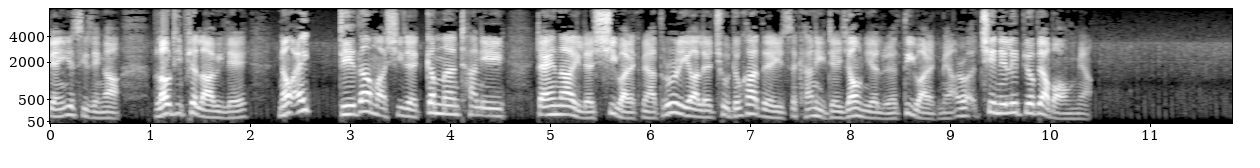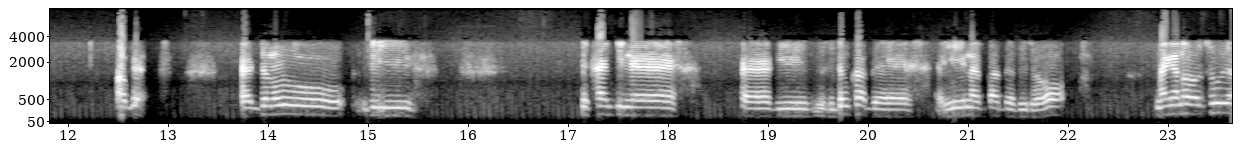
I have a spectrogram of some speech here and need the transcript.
ပြန်ရေးအစီအစဉ်ကဘယ်လောက်ထိဖြစ်လာပြီလဲနောက်အဲ့ဒေသမှာရှိတဲ့ကမန်ဌာနေတိုင်းသားတွေလည်းရှိပါတယ်ခင်ဗျာသူတို့တွေကလည်းချို့ဒုက္ခသည်စခန်းတွေတည်းရောက်နေတယ်လို့လည်းသိပါတယ်ခင်ဗျာအဲ့တော့အခြေအနေလေးပြောပြပါအောင်ခင်ဗျာဟုတ်ကဲ့အဲကျွန်တော်တို့ဒီဒီခိုင်ပြည်နယ် အဲဒီဒုက္ခသည်အရေးနဲ့ပတ်သက်ပြီးတော့နိုင်ငံတော်အစိုးရ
